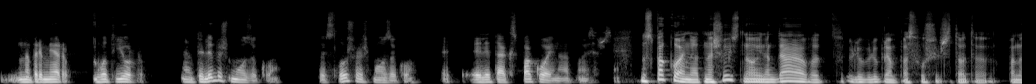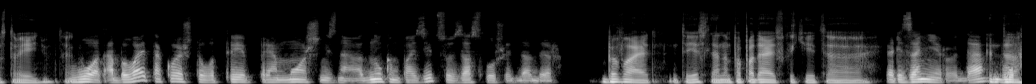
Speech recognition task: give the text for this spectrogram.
например, вот Юр, а ты любишь музыку? То есть слушаешь музыку? Э, или так спокойно относишься? Ну, спокойно отношусь, но иногда вот люблю прям послушать что-то по настроению. Так. Вот, а бывает такое, что вот ты прям можешь, не знаю, одну композицию заслушать до дыр? Бывает. Это если она попадает в какие-то... Резонирует, да? Да.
